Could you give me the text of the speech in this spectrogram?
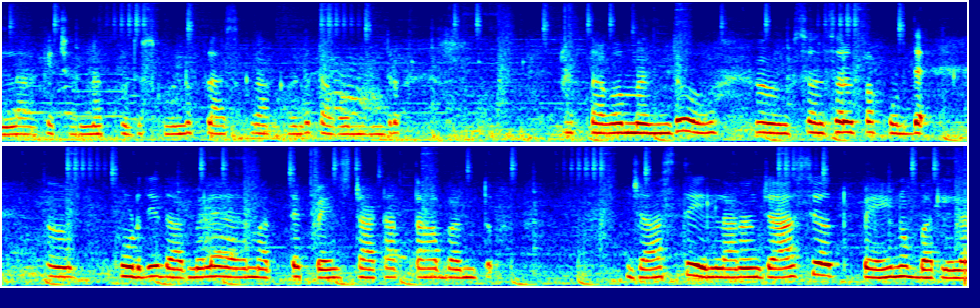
ಎಲ್ಲ ಹಾಕಿ ಚೆನ್ನಾಗಿ ಕುದಿಸ್ಕೊಂಡು ಫ್ಲಾಸ್ಕ್ಗೆ ಹಾಕ್ಕೊಂಡು ತೊಗೊಂಬಂದರು. ತೊಗೊಂಬಂದು ಸ್ವಲ್ಪ ಸ್ವಲ್ಪ ಕುಡಿದೆ. ಕುಡ್ದಿದ್ದಾದಮೇಲೆ ಮತ್ತೆ ಪೇಯ್ನ್ ಸ್ಟಾರ್ಟ್ ಆಗ್ತಾ ಬಂತು. ಜಾಸ್ತಿ ಇಲ್ಲ. ನಂಗೆ ಜಾಸ್ತಿ ಹೊತ್ತು ಪೇಯ್ನು ಬರಲಿಲ್ಲ.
